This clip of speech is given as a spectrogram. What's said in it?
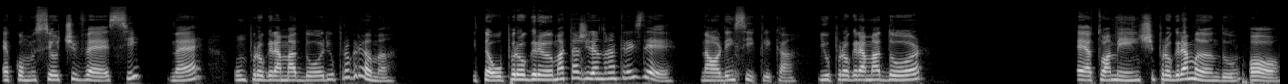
É como se eu tivesse, né, um programador e o programa. Então o programa está girando na 3D na ordem cíclica. E o programador é a tua mente programando. Ó,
